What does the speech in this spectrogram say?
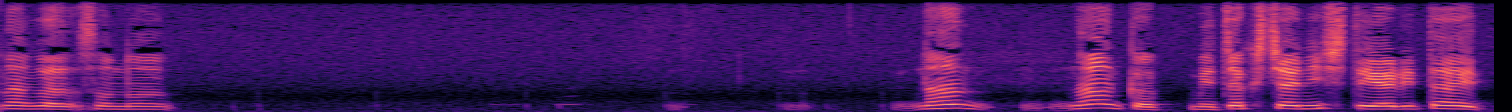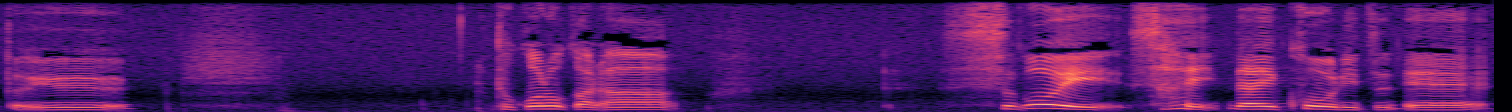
ななんかそのなんなんかめちゃくちゃにしてやりたいというところからすごい最大効率で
